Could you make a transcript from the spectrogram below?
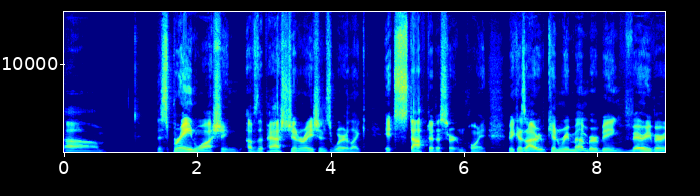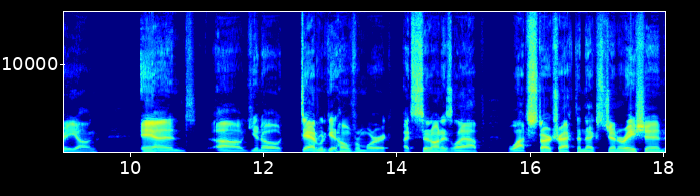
um this brainwashing of the past generations where like it stopped at a certain point because I can remember being very, very young and, uh, you know, dad would get home from work. I'd sit on his lap, watch Star Trek The Next Generation.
